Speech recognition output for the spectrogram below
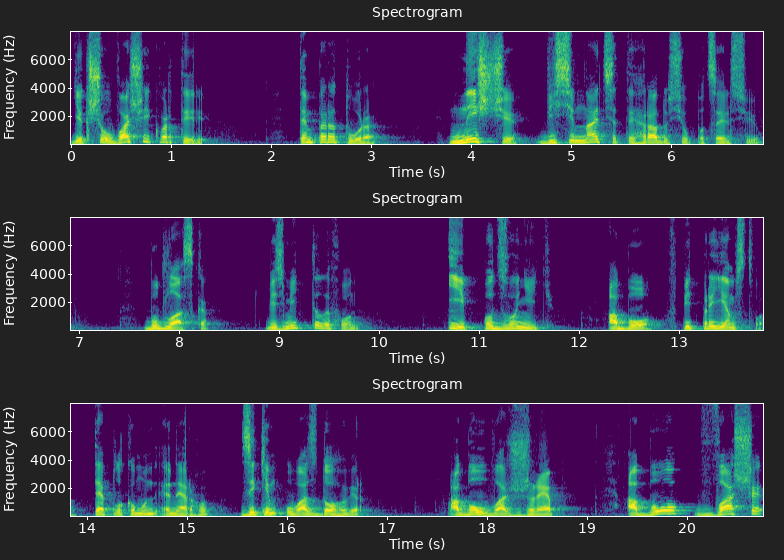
якщо в вашій квартирі температура нижче 18 градусів по Цельсію, будь ласка, візьміть телефон і подзвоніть або в підприємство Теплокомуненерго, з яким у вас договір, або в ваш ЖРЕБ, або в ваше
